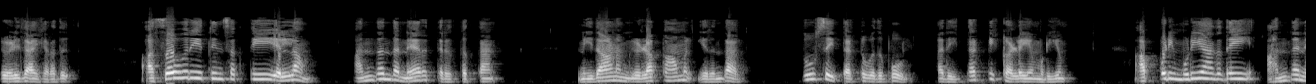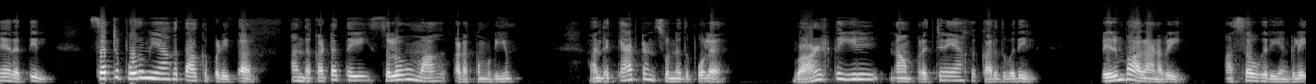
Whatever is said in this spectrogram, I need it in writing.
எளிதாகிறது. அசௌகரியத்தின் சக்தி எல்லாம் அந்தந்த நேரத்திற்குத்தான். நிதானம் இழக்காமல் இருந்தால் தூசை தட்டுவது போல் அதை தட்டி களைய முடியும். அப்படி முடியாததை அந்த நேரத்தில் சற்று பொறுமையாக தாக்குப்பிடித்தால் அந்த கட்டத்தை சுலபமாக கடக்க முடியும். அந்த கேப்டன் சொன்னது போல வாழ்க்கையில் நாம் பிரச்சனையாக கருதுவதில் பெரும்பாலானவை அசௌகரியங்களே.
